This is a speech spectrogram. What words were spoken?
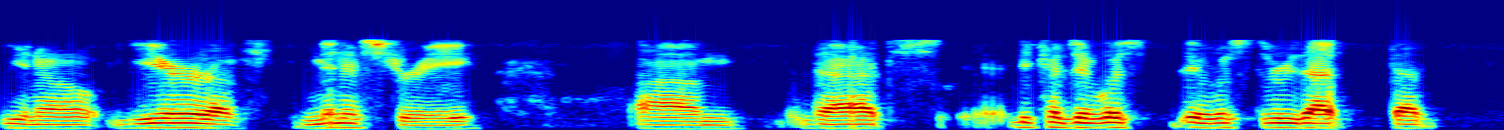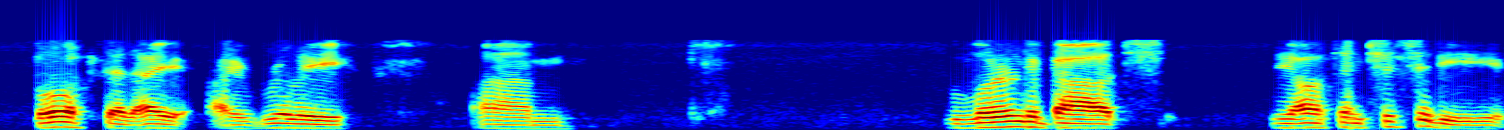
you know year of ministry. Um, that because it was it was through that that book that I I really um, learned about the authenticity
